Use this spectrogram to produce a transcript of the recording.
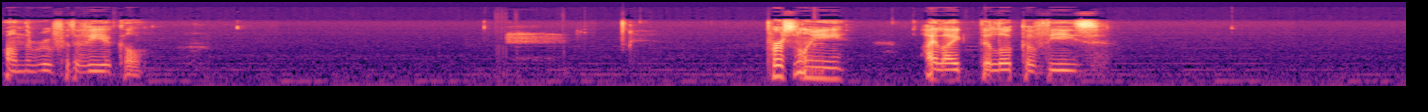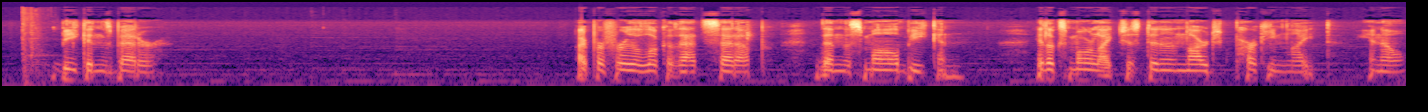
on the roof of the vehicle. Personally, I like the look of these beacons better. I prefer the look of that setup than the small beacon. It looks more like just an enlarged parking light, you know.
